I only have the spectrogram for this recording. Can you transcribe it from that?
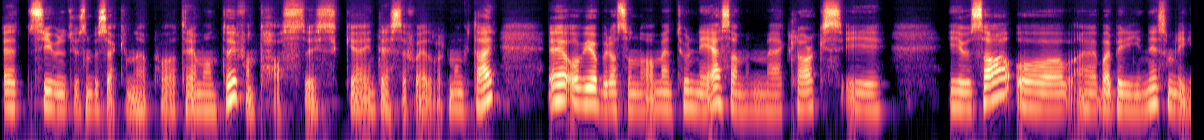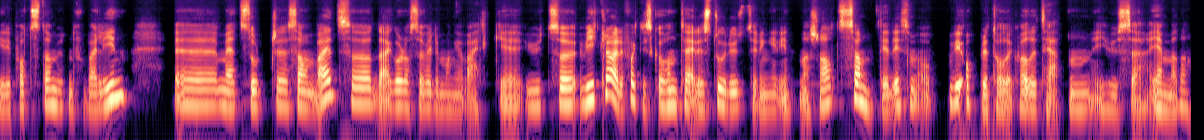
700 000 besøkende på tre måneder. Fantastisk eh, interesse for Edvard Munch der. Og vi jobber også nå med en turné sammen med Clarks i, i USA og Barberini, som ligger i Potsdam utenfor Berlin, med et stort samarbeid. Så der går det også veldig mange verk ut. Så vi klarer faktisk å håndtere store utstillinger internasjonalt, samtidig som vi opprettholder kvaliteten i huset hjemme, da.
